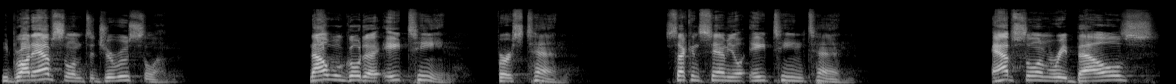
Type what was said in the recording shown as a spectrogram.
He brought Absalom to Jerusalem. Now we'll go to 18, verse 10. 2 Samuel 18:10. Absalom rebels.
